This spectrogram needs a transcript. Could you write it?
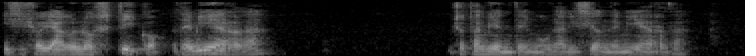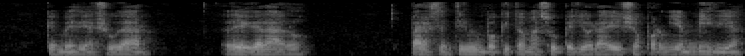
Y si yo diagnostico de mierda, yo también tengo una visión de mierda que en vez de ayudar, degrado para sentirme un poquito más superior a ellos por mi envidia,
